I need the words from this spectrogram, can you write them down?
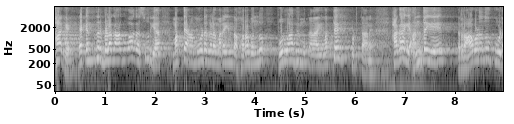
ಹಾಗೆ. ಯಾಕೆಂತಂದರೆ ಬೆಳಗಾಗುವಾಗ ಸೂರ್ಯ ಮತ್ತೆ ಆ ಮೋಡಗಳ ಮರೆಯಿಂದ ಹೊರಬಂದು ಪೂರ್ವಾಭಿಮುಖನಾಗಿ ಮತ್ತೆ ಹುಟ್ಟುತ್ತಾನೆ. ಹಾಗಾಗಿ ಅಂತೆಯೇ ರಾವಣನೂ ಕೂಡ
